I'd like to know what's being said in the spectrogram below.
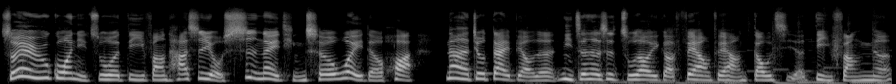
所以，如果你租的地方它是有室内停车位的话，那就代表着你真的是租到一个非常非常高级的地方呢。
